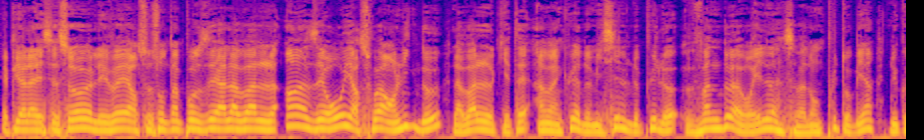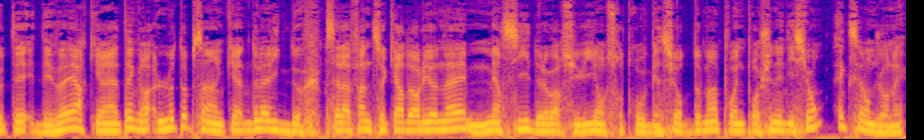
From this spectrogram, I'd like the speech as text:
Et puis à la SSE, les Verts se sont imposés à Laval 1 à 0 hier soir en Ligue 2. Laval qui était invaincu à domicile depuis le 22 avril. Ça va donc plutôt bien du côté des Verts qui réintègrent le top 5 de la Ligue 2. C'est la fin de ce quart d'heure lyonnais. Merci de l'avoir suivi. On se retrouve bien sûr demain pour une prochaine édition. Excellente journée.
